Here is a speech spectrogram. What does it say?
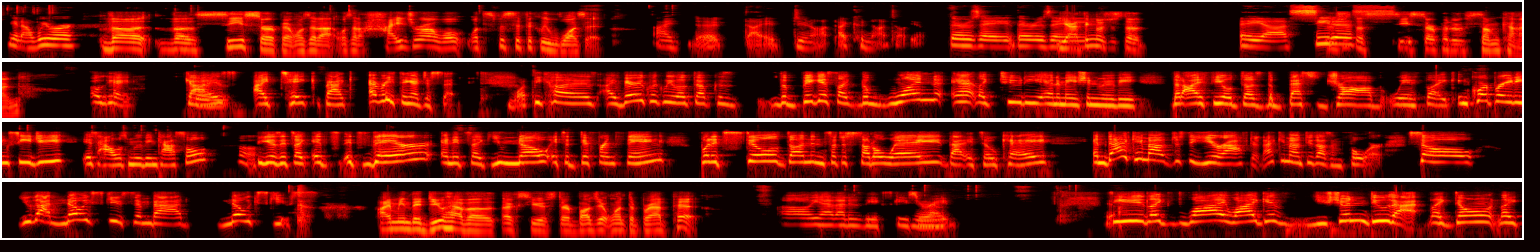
you know, we were the the sea serpent was it a was it a hydra? What what specifically was it? I uh, I do not I could not tell you. There's a there is a yeah I think it was just a a uh, cetus just a sea serpent of some kind. Okay, guys, I take back everything I just said. What? Because I very quickly looked up because the biggest, like the one at like 2D animation movie that I feel does the best job with like incorporating CG is Howl's Moving Castle. Huh. Because it's like it's it's there and it's like you know it's a different thing, but it's still done in such a subtle way that it's okay. And that came out just a year after. That came out in 2004. So you got no excuse, Sinbad. No excuse. I mean, they do have a excuse. Their budget went to Brad Pitt. Oh yeah, that is the excuse. You're right. Yeah. See, like, why? Why give? You shouldn't do that. Like, don't like.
